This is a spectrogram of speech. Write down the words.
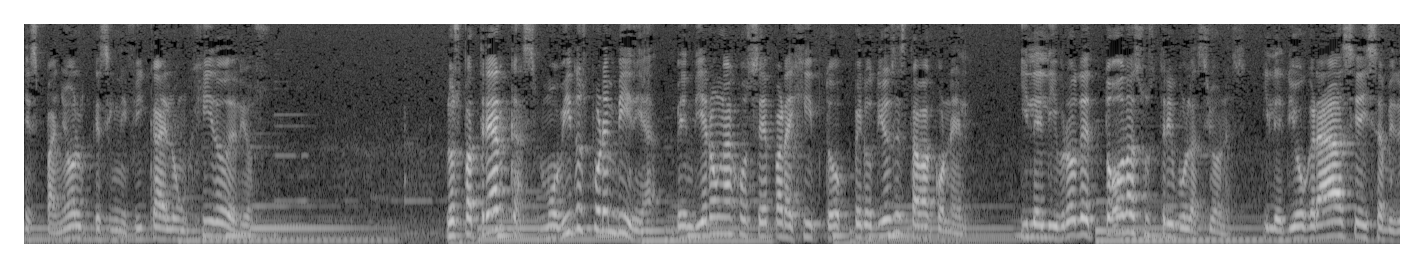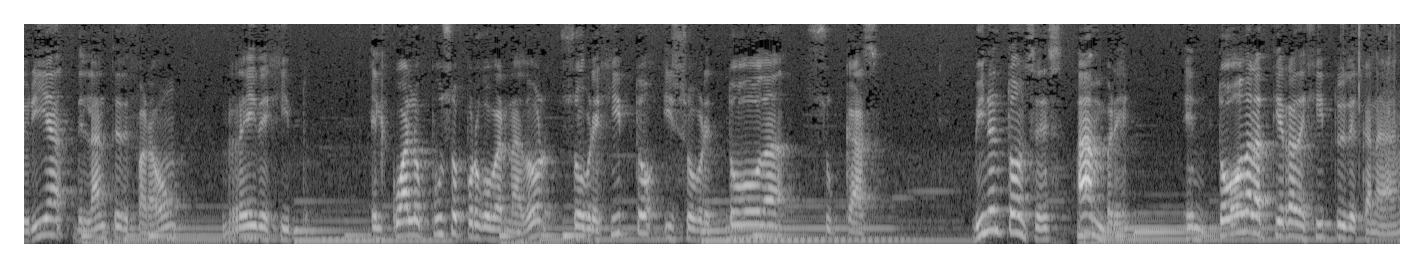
español, que significa el ungido de Dios. Los patriarcas, movidos por envidia, vendieron a José para Egipto, pero Dios estaba con él y le libró de todas sus tribulaciones y le dio gracia y sabiduría delante de Faraón, rey de Egipto, el cual lo puso por gobernador sobre Egipto y sobre toda su casa. Vino entonces hambre en toda la tierra de Egipto y de Canaán,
